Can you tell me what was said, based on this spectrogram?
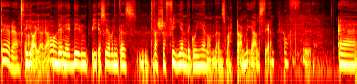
Det är det alltså? Ja, ja, ja. Oj. Den är, är, alltså jag vill inte ens mitt värsta fiende gå igenom den smärtan med gallsten. Fy. Eh,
